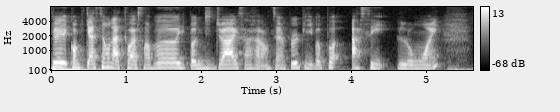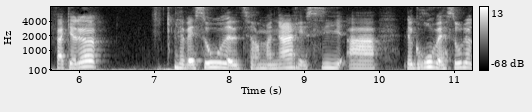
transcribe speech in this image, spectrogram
puis, complication, la toile s'en va, il pogne du drag, ça ralentit un peu, puis il va pas assez loin. Fait que là, le vaisseau, de différentes manières, réussit à. Le gros vaisseau, là,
